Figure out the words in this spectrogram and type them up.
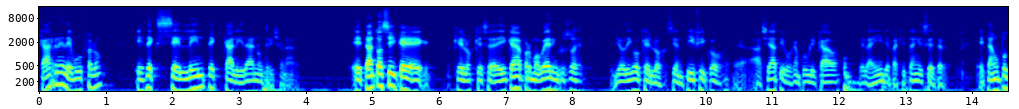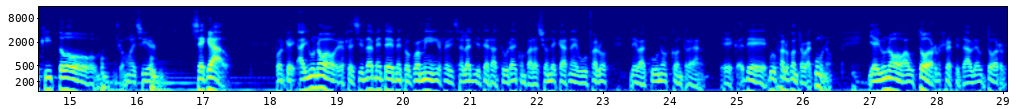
carne de búfalo es de excelente calidad nutricional. Eh, tanto así que, los que se dedican a promover, incluso yo digo que los científicos eh, asiáticos que han publicado de la India, Pakistán, etcétera, están un poquito, como decir, sesgados porque hay uno, recientemente me tocó a mí revisar la literatura de comparación de carne de búfalo de vacunos contra, eh, de búfalos contra vacunos. Y hay uno autor, respetable autor,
